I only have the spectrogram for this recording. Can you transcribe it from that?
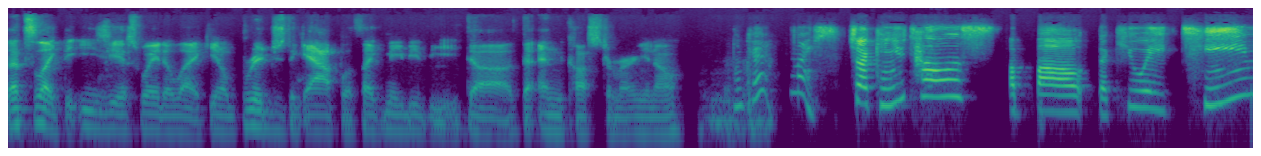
that's like the easiest way to like you know bridge the gap with like maybe the the, the end customer, you know. Okay, nice. Chuck, can you tell us about the QA team?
